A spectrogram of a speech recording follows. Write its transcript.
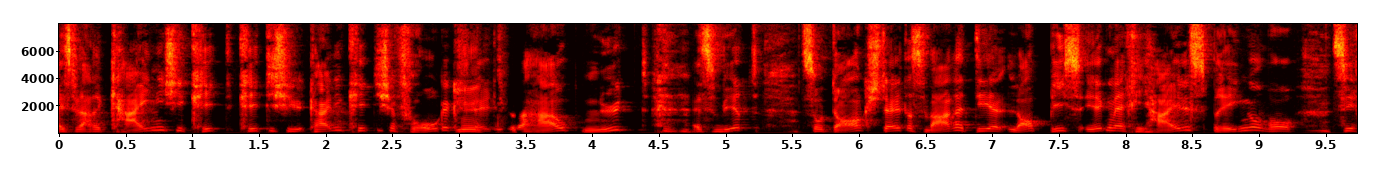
Es werden keine kritische, keine kritischen Fragen gestellt, nicht. überhaupt nicht. Es wird so dargestellt, als wären die Lapis irgendwelche Heilsbringer, die sich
